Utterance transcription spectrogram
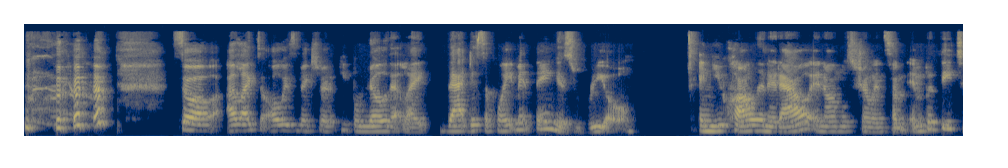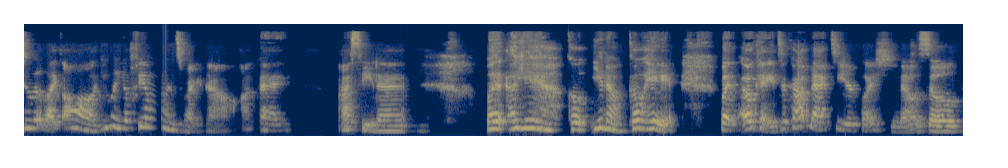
So I like to always make sure that people know that like that disappointment thing is real. And you calling it out and almost showing some empathy to it, like, oh, you and your feelings right now. Okay. I see that. But uh, yeah, go, you know, go ahead. But okay, to come back to your question though. So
